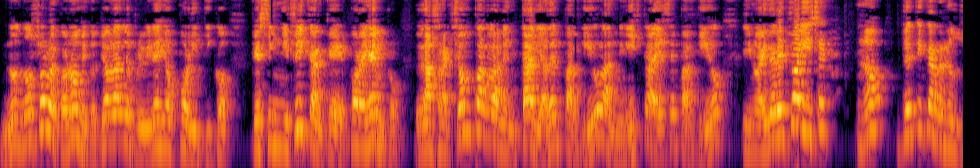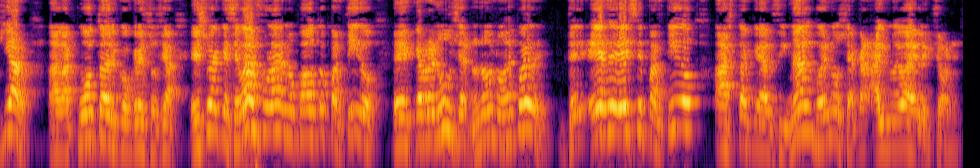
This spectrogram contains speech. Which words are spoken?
no, no solo económico, estoy hablando de privilegios políticos que significan que, por ejemplo, la fracción parlamentaria del partido la administra ese partido y no hay derecho a irse. No, usted tiene que renunciar a la cuota del Congreso. O sea, eso es que se va fulano para otro partido, eh, que renuncia. No, no, no se puede. Es de ese partido hasta que al final, bueno, se acá hay nuevas elecciones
